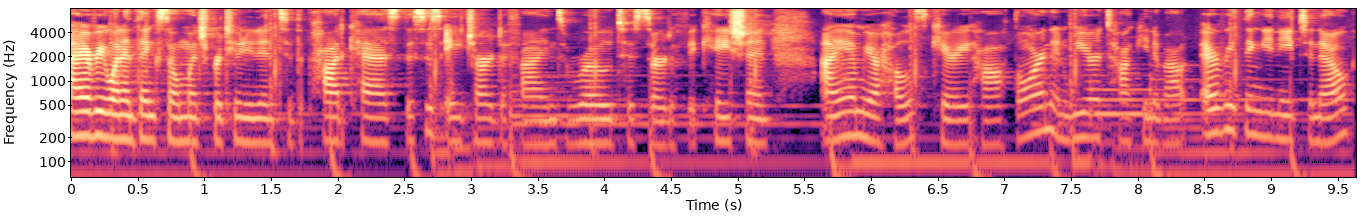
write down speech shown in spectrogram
Hi, everyone, and thanks so much for tuning into the podcast. This is HR Defined's Road to Certification. I am your host, Cari Hawthorne, and we are talking about everything you need to know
